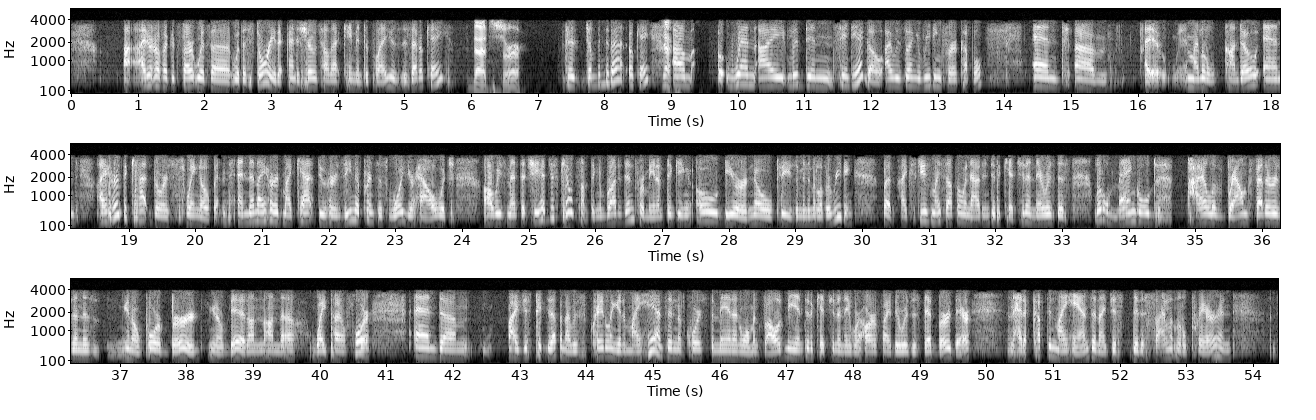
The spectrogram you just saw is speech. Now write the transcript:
I I don't know if I could start with a with a story that kind of shows how that came into play. Is is that okay? That's sure. to jump into that? Okay. Yeah. Um, when I lived in San Diego, I was doing a reading for a couple, and um, In my little condo, and I heard the cat doors swing open, and then I heard my cat do her Xena Princess Warrior howl, which always meant that she had just killed something and brought it in for me. And I'm thinking, oh dear, no, please, I'm in the middle of a reading. But I excused myself and went out into the kitchen, and there was this little mangled pile of brown feathers and this you know poor bird you know dead on on the white tile floor and um I just picked it up and I was cradling it in my hands. And of course the man and woman followed me into the kitchen and they were horrified. There was this dead bird there and I had it cupped in my hands. And I just did a silent little prayer and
